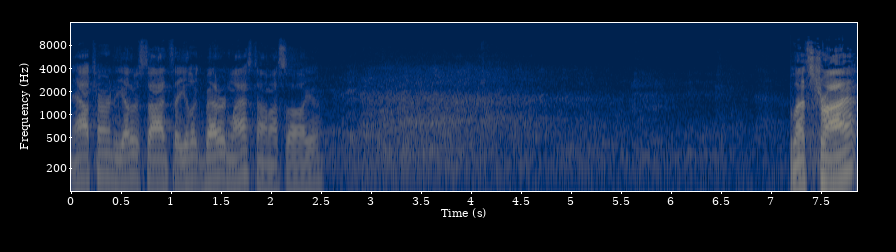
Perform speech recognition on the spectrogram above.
Now turn to the other side and say, You look better than last time I saw you. Let's try it.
